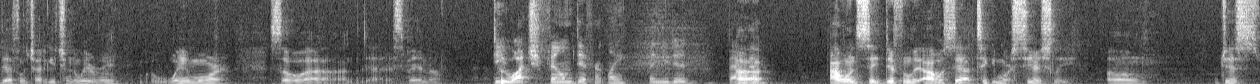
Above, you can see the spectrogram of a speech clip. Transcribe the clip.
definitely try to get you in the weight room way more. So uh, yeah, it's paying off. Do you watch film differently than you did back uh, then? I wouldn't say differently. I would say I take it more seriously. Um, just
